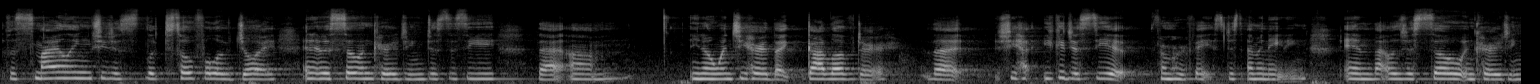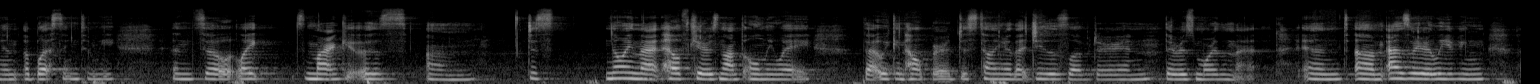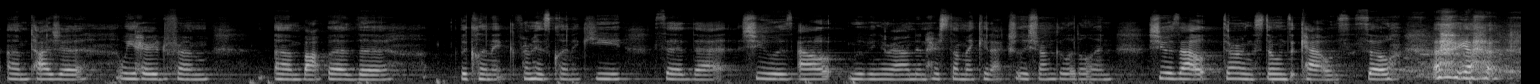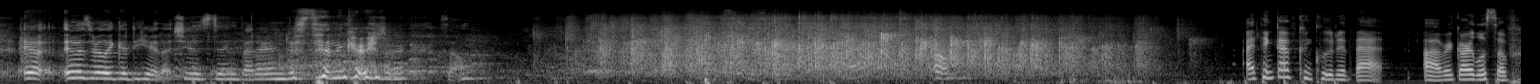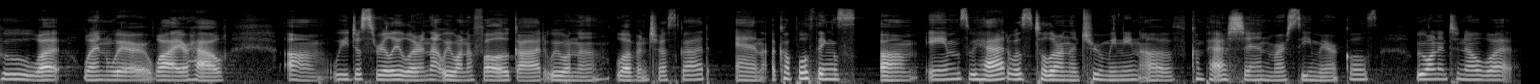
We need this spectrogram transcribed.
was smiling. She just looked so full of joy, and it was so encouraging just to see that. Um, you know, when she heard that God loved her, that she ha- you could just see it from her face, just emanating, and that was just so encouraging and a blessing to me. And so, like Mark, it was um, just knowing that healthcare is not the only way that we can help her, just telling her that Jesus loved her and there was more than that. And um, as we were leaving um, Taja, we heard from um, Bappa, the, the clinic, from his clinic. He said that she was out moving around and her stomach had actually shrunk a little and she was out throwing stones at cows. So, uh, yeah, it, it was really good to hear that she was doing better and just an encouragement. So. I think I've concluded that uh, regardless of who, what, when, where, why, or how, um, we just really learned that we want to follow God, we want to love and trust God. And a couple of things, um, aims we had was to learn the true meaning of compassion, mercy, miracles. We wanted to know what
